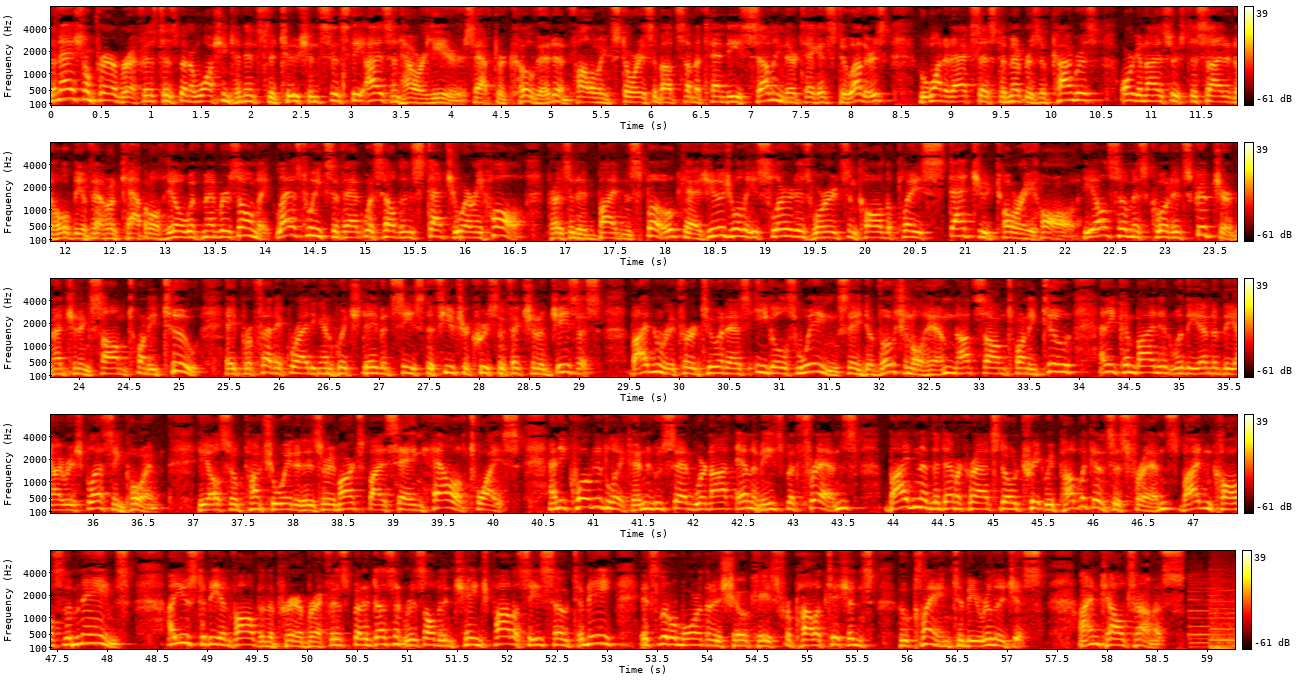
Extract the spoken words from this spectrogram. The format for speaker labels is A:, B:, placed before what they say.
A: The National Prayer Breakfast has been a Washington institution since the Eisenhower years. After COVID and following stories about some attendees selling their tickets to others who wanted access to members of Congress, organizers decided to hold the event on Capitol Hill with members only. Last week's event was held in Statuary Hall. President Biden spoke. As usual, he slurred his words and called the place Statutory Hall. He also misquoted scripture, mentioning Psalm 22, a prophetic writing in which David sees the future crucifixion of Jesus. Biden referred to it as Eagle's Wings, a devotional hymn, not Psalm 22, and he combined it with the end of the Irish blessing poem. He also punctuated his remarks by saying hell twice, and he quoted Lincoln, who said, We're not enemies, but friends. Biden and the Democrats don't treat Republicans as friends. Biden calls them names. I used to be involved in the prayer breakfast, but it doesn't result in change policies, so to me, it's little more than a showcase for politicians who claim to be religious. I'm Cal Thomas.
